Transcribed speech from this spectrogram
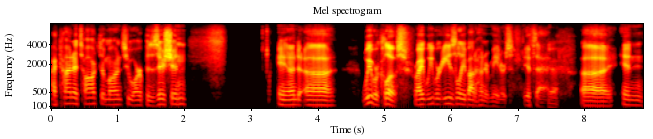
I kind of talked them onto our position, and uh, we were close, right? We were easily about 100 meters, if that. Yeah. Uh, and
